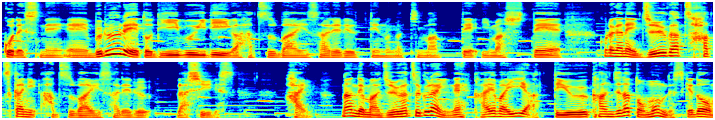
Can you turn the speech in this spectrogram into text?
個ですね、えー、ブルーレイと DVD が発売されるっていうのが決まっていまして、これがね、10月20日に発売されるらしいです。はい。なんでまあ10月ぐらいにね、買えばいいやっていう感じだと思うんですけど、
